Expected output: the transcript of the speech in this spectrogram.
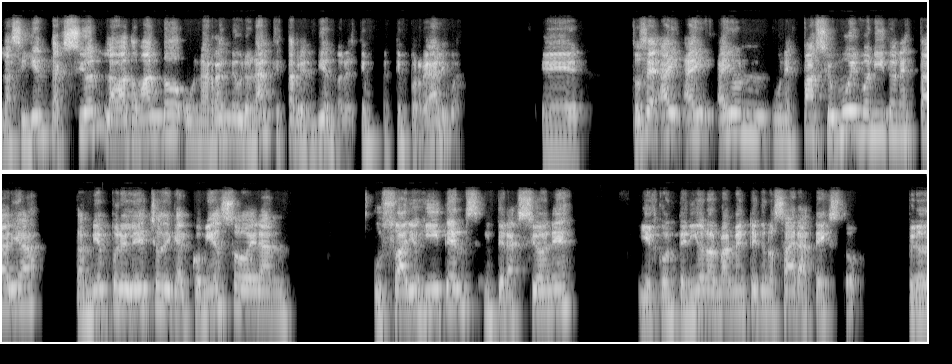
la siguiente acción la va tomando una red neuronal que está aprendiendo en, el tiempo, en tiempo real igual. Eh, entonces hay, hay, hay un, un, espacio muy bonito en esta área, también por el hecho de que al comienzo eran usuarios, ítems, interacciones, y el contenido normalmente que uno sabe era texto. Pero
